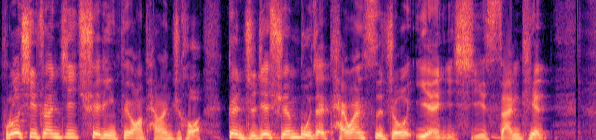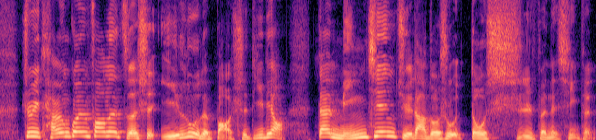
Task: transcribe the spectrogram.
普洛西专机确定飞往台湾之后啊，更直接宣布在台湾四周演习三天。至于台湾官方呢，则是一路的保持低调，但民间绝大多数都十分的兴奋。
